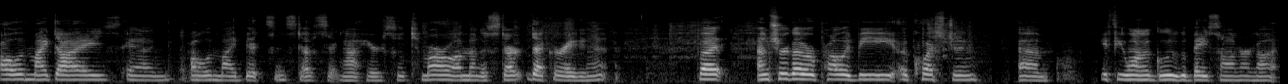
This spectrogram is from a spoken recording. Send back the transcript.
all of my dyes and all of my bits and stuff sitting out here. So tomorrow I'm going to start decorating it. But I'm sure there will probably be a question um, if you want to glue the base on or not.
